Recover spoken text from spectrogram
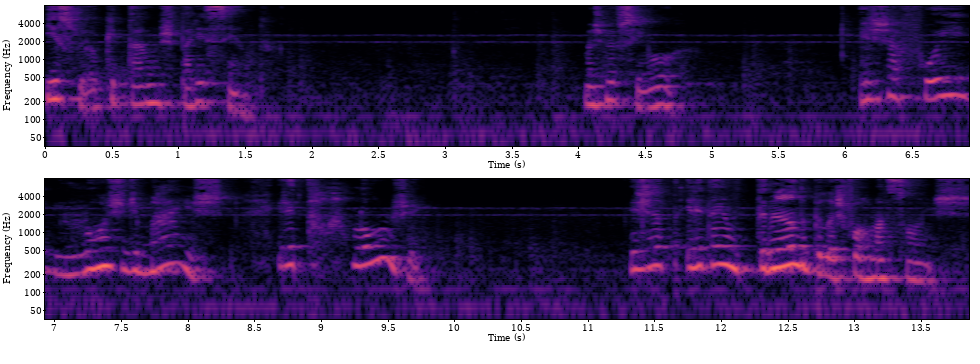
Isso é o que está nos parecendo. Mas, meu Senhor, ele já foi longe demais. Ele está lá longe. Ele está entrando pelas formações.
